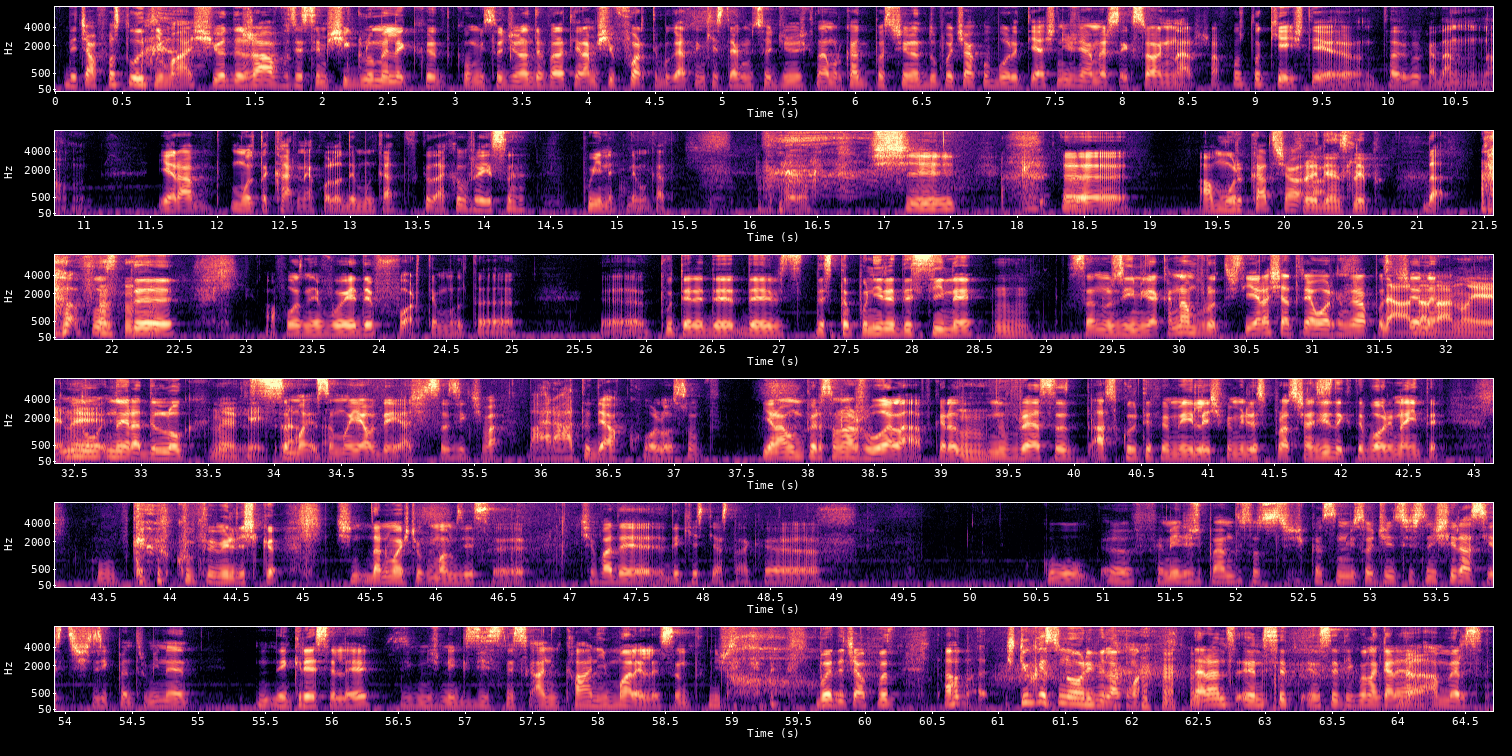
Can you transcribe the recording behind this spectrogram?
A- Deci a fost ultima și eu deja avusesem și glumele că cu misogin adevărat eram și foarte băgat în chestia cu misoginul și când am urcat după scenă după ce a coborât ea și nici nu i-a mers extraordinar. Și a fost ok, știi, s-a descurcat, dar nu, era multă carne acolo de mâncat, că dacă vrei să... pâine de mâncat. Uh, și uh, am urcat și a, Freudian slip. da, a fost, uh, a fost nevoie de foarte multă uh, putere de, de, de stăpânire de sine Mhm. Să nu zic nimic, că n-am vrut. Știi, era și a treia oară când era pe Da, scenă. da, da, nu e- nu nu, e- nu era deloc nu e ok, să, da, mă, da. să mă iau de ea și să zic ceva. Dar era atât de acolo. Să... Era un personajul ăla care Mhm. nu vrea să asculte femeile și femeile sunt proaste. Și am zis de câteva ori înainte cu, cu femeile și că... Și, dar nu mai știu cum am zis uh, ceva de, de chestia asta, că cu uh, femeile și după aia am dus-o să- și că sunt misogin și sunt și rasist și zic pentru mine negresele, zic, nici nu există, sunt ani- ca animalele sunt. Nici, bă, deci a fost... A, știu că sună oribil acum, dar era în, în, set, în setting-ul ăla în care Da. da. am mers.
